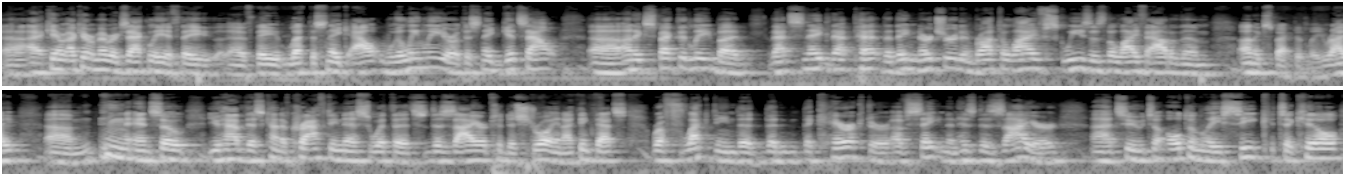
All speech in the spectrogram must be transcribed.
Uh, I can't. I can't remember exactly if they uh, if they let the snake out willingly or if the snake gets out uh, unexpectedly, but that snake, that pet that they nurtured and brought to life, squeezes the life out of them unexpectedly, right? Um, and so you have this kind of craftiness with this desire to destroy, and I think that's reflecting the, the, the character of Satan and his desire uh, to, to ultimately seek to kill,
